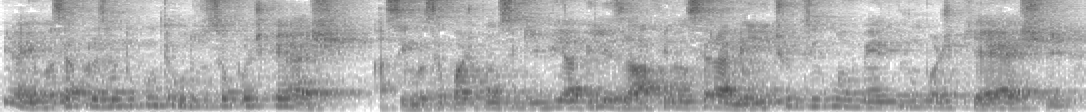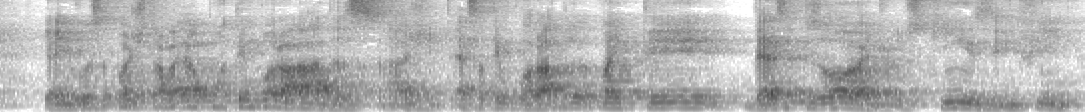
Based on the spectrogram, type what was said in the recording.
e aí você apresenta o conteúdo do seu podcast. Assim você pode conseguir viabilizar financeiramente o desenvolvimento de um podcast, e aí você pode trabalhar por temporadas. Essa temporada vai ter 10 episódios, 15, enfim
